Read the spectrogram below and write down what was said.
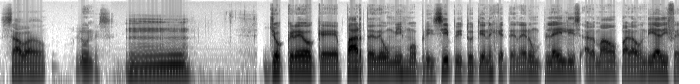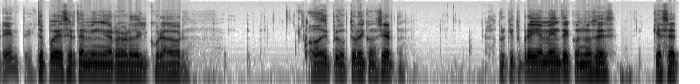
sábado, lunes. Mm yo creo que parte de un mismo principio y tú tienes que tener un playlist armado para un día diferente. Eso puede ser también error del curador o del productor del concierto. Porque tú previamente conoces qué set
